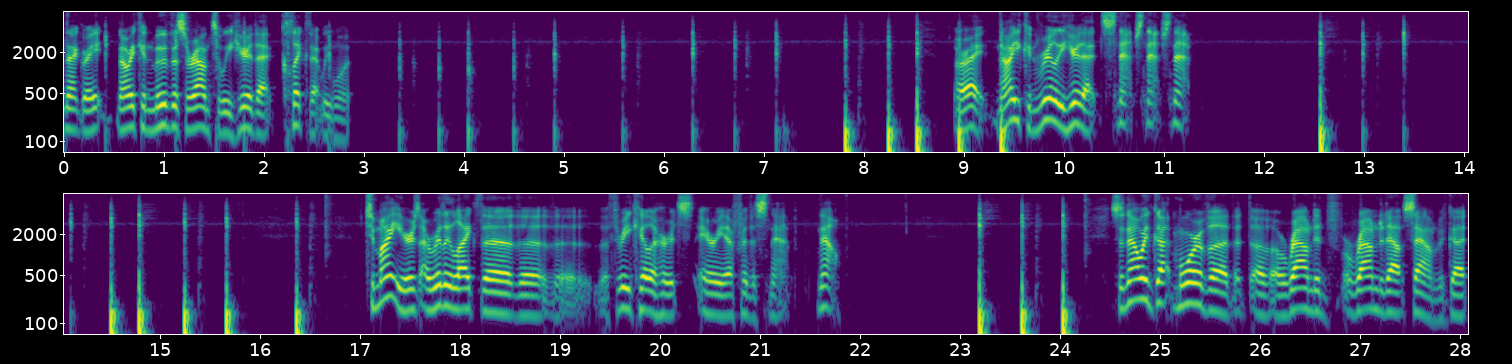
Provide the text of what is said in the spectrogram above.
that great? Now we can move this around till we hear that click that we want. All right, now you can really hear that snap, snap, snap. to my ears, I really like the, the, the, the 3 kilohertz area for the snap. Now, so now we've got more of a, a, a rounded a rounded out sound. We've got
